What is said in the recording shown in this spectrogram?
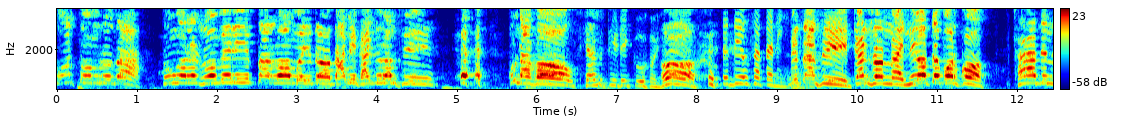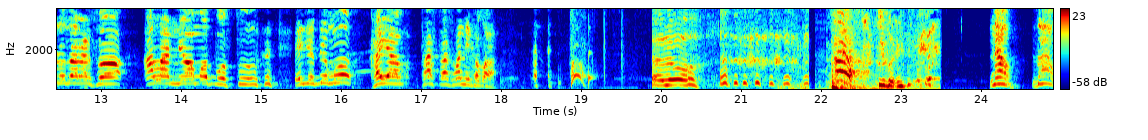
প্রথম রোজা। তোমার সবেরই ইফতার লম হয়ে দাও দামি খাইজুর আনছি কোনটা কও। আমি তুই কই? হ। তো দেও সাতারি দিতাছি টেনশন নাই নিয়ত বরকত। সারাদিন রোজা রাখছ আল্লাহর নিয়মত বস্তু। এই যে দেমো খাইয়া ঠাস ঠাস পানি খাবা। নাও যাও।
